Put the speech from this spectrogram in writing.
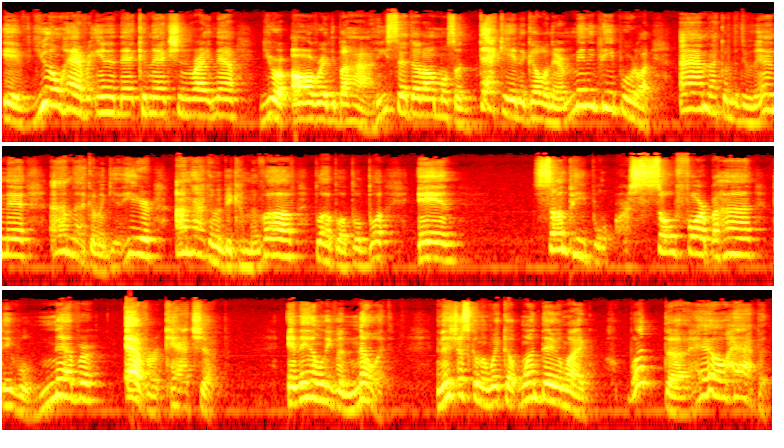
if you don't have an internet connection right now, you're already behind. He said that almost a decade ago, and there are many people who are like, I'm not going to do the internet. I'm not going to get here. I'm not going to become involved, blah, blah, blah, blah. And some people are so far behind, they will never, ever catch up. And they don't even know it. And they're just going to wake up one day like, what the hell happened?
